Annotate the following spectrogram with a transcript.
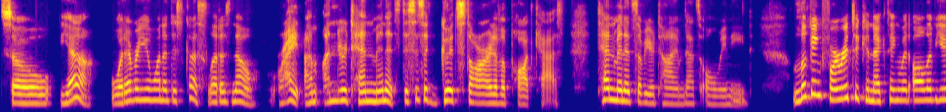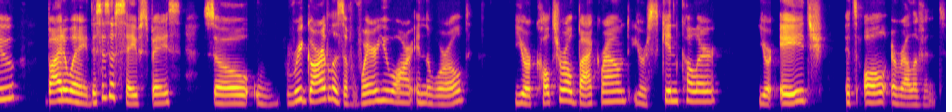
so, yeah, whatever you want to discuss, let us know. Right, I'm under 10 minutes. This is a good start of a podcast. 10 minutes of your time, that's all we need. Looking forward to connecting with all of you. By the way, this is a safe space. So, regardless of where you are in the world, your cultural background, your skin color, your age, it's all irrelevant.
